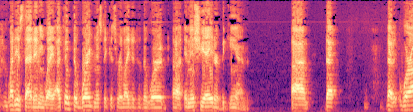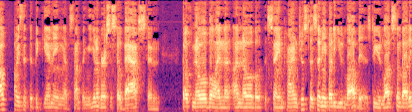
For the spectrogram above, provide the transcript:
what is that anyway? I think the word mystic is related to the word uh, initiate or begin. Uh, that that we're always at the beginning of something. The universe is so vast, and both knowable and unknowable at the same time, just as anybody you love is. Do you love somebody?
